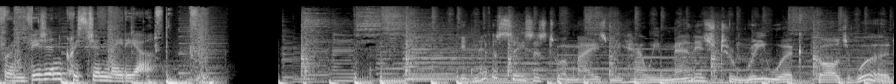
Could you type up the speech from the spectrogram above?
from Vision Christian Media. It never ceases to amaze me how we manage to rework God's word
